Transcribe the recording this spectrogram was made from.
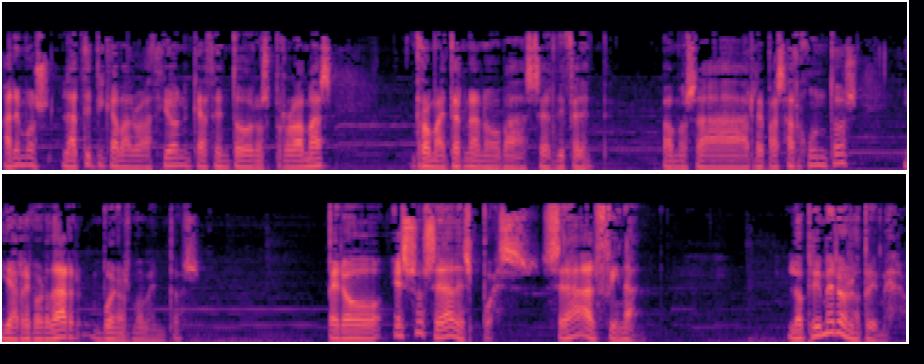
haremos la típica valoración que hacen todos los programas. Roma Eterna no va a ser diferente. Vamos a repasar juntos y a recordar buenos momentos. Pero eso será después, será al final. Lo primero es lo primero.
